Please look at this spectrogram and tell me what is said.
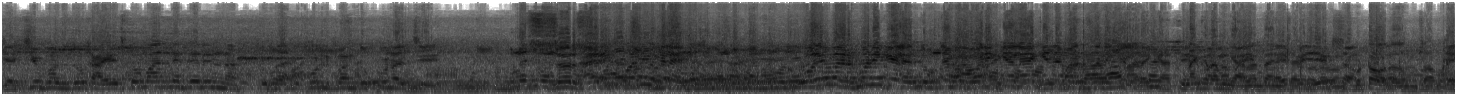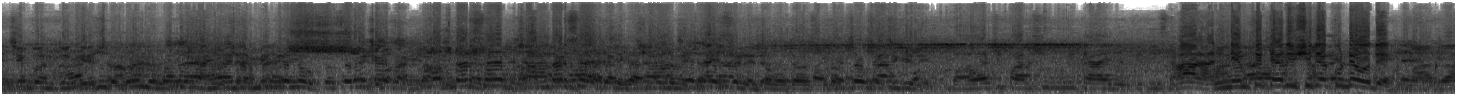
ज्याची बंदूक आहे तो मान्य करीन ना. की बाबा कोणी बंदूक कुणाची सर गोळीबार कोणी केलाय? तुमच्या भावाने केलाय की त्या माणसाने केलाय? घटनाक्रम घ्या ना कुठं होता तुमचा भाऊ? त्याची बंदूक? आमदार साहेब आमदार साहेब. चौकशी केली भावाची पार्श्वभूमी काय आहे नेमकी ती हा नेमकं त्या दिवशी ते कुठे होते? माझा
